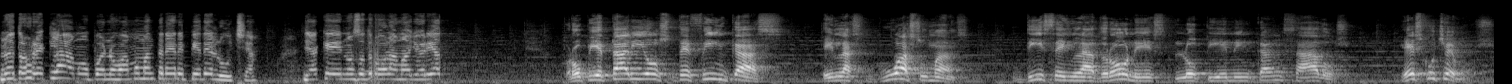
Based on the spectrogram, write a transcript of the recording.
nuestro reclamo, pues nos vamos a mantener en pie de lucha, ya que nosotros la mayoría... Propietarios de fincas en las Guasumas dicen ladrones lo tienen cansados. Escuchemos.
